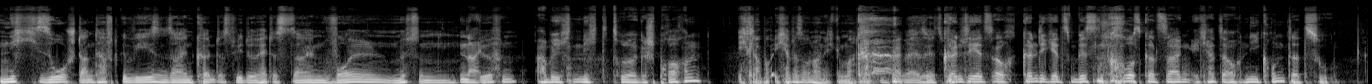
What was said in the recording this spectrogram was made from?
nicht so standhaft gewesen sein könntest, wie du hättest sein wollen, müssen, Nein, dürfen? habe ich nicht drüber gesprochen. Ich glaube, ich habe das auch noch nicht gemacht. Also jetzt Könnte jetzt auch, könnte ich jetzt ein bisschen großkotz sagen, ich hatte auch nie Grund dazu.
